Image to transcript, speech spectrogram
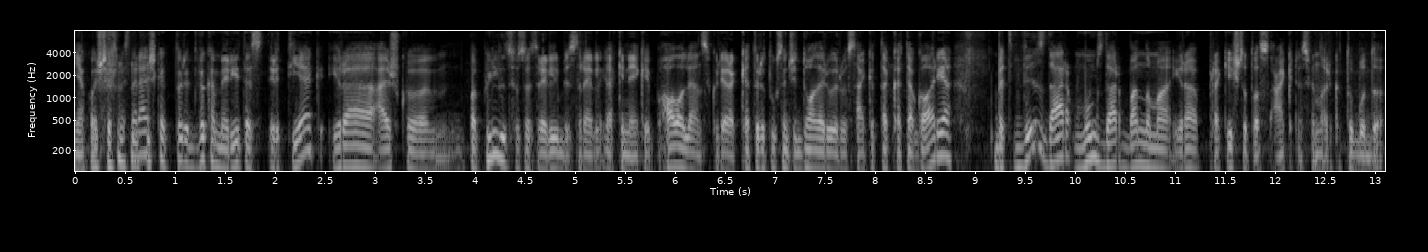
nieko iš esmės nereiškia, turi dvi kamerytės ir tiek. Yra, aišku, papildysiosios realybės akiniai kaip HoloLens, kurie yra 4000 dolerių ir visai kita kategorija, bet vis dar mums dar bandoma yra prakišti tos akinius vienu ar kitu būdu.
